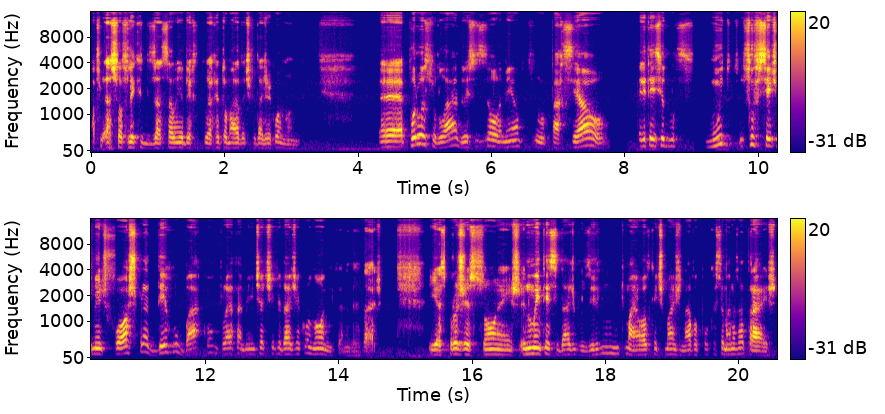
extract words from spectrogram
a, a sua flexibilização e abertura, a retomada da atividade econômica. É, por outro lado, esse isolamento parcial ele tem sido muito suficientemente forte para derrubar completamente a atividade econômica, na verdade. E as projeções, numa intensidade, inclusive, muito maior do que a gente imaginava poucas semanas atrás.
